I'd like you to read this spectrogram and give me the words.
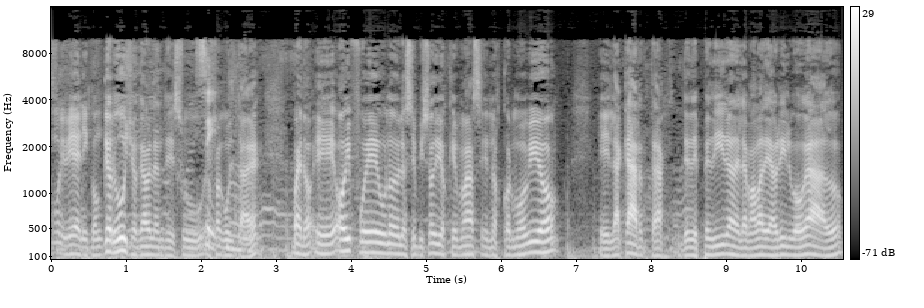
Muy bien, y con qué orgullo que hablan de su facultad. ¿eh? Bueno, eh, hoy fue uno de los episodios que más eh, nos conmovió, la carta de despedida de la mamá de Abril Bogado.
